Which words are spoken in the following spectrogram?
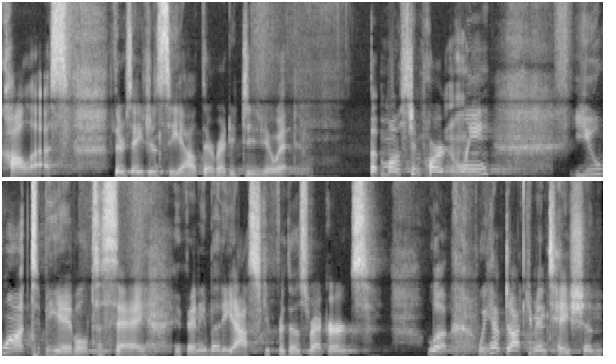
call us. There's agency out there ready to do it. But most importantly, You want to be able to say, if anybody asks you for those records, look, we have documentation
